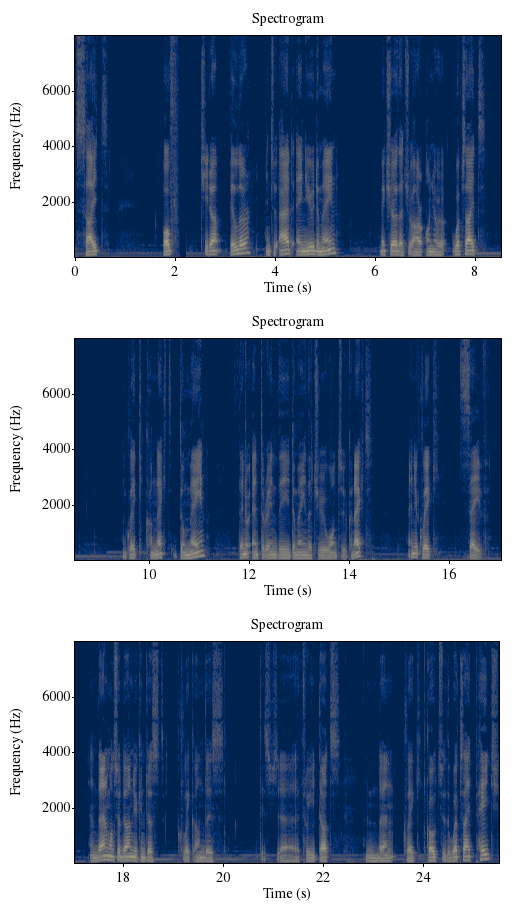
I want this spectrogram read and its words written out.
site of Cheetah Builder and to add a new domain make sure that you are on your website and click connect domain. Then you enter in the domain that you want to connect and you click save. And then once you're done you can just click on this this uh, three dots and then click go to the website page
